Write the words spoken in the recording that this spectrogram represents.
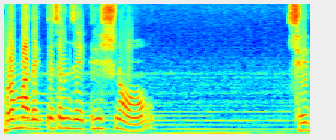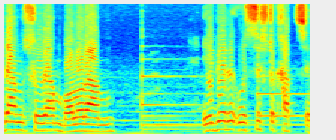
ব্রহ্মা দেখতেছেন যে কৃষ্ণ শ্রীরাম সুরাম, বলরাম, এদের উচ্ছিষ্ট খাচ্ছে।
